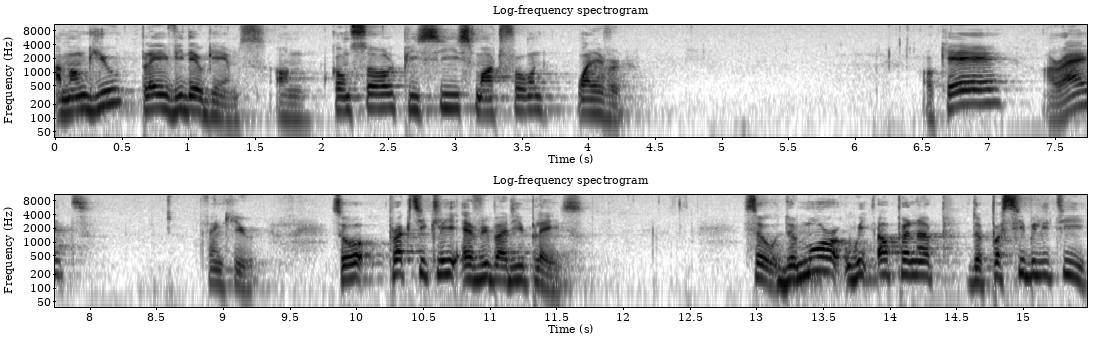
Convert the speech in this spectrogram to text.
among you play video games on console, PC, smartphone, whatever. Okay, all right. Thank you. So practically everybody plays. So the more we open up the possibility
